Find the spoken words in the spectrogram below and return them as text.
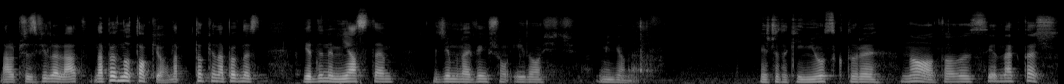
no, ale przez wiele lat, na pewno Tokio, na, Tokio na pewno jest jedynym miastem, gdzie ma największą ilość milionerów. Jeszcze taki news, który, no to jest jednak też,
